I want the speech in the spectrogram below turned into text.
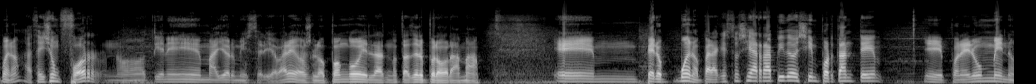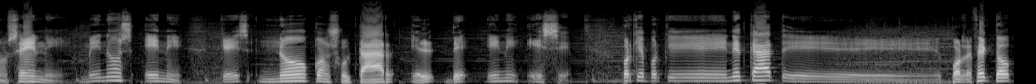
Bueno, hacéis un for, no tiene mayor misterio, ¿vale? Os lo pongo en las notas del programa. Em, pero bueno, para que esto sea rápido es importante eh, poner un menos n, menos n, que es no consultar el DNS. ¿Por qué? Porque Netcat, eh, por defecto,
